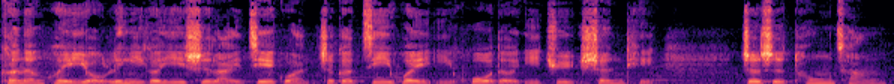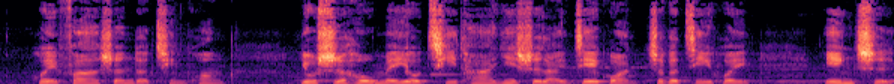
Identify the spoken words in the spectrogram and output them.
可能会有另一个意识来接管这个机会，以获得一具身体。这是通常会发生的情况。有时候没有其他意识来接管这个机会，因此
